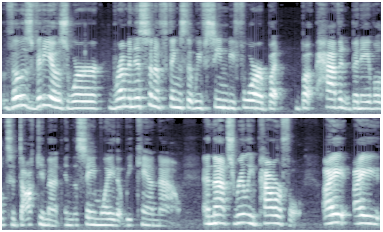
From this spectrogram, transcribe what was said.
those videos were reminiscent of things that we've seen before, but but haven't been able to document in the same way that we can now. And that's really powerful. I I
